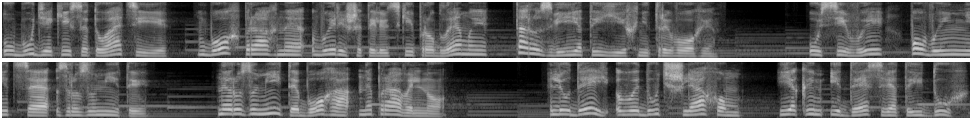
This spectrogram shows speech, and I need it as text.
У будь-якій ситуації Бог прагне вирішити людські проблеми та розвіяти їхні тривоги. Усі ви повинні це зрозуміти. Не розумійте Бога неправильно. Людей ведуть шляхом, яким іде Святий Дух,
